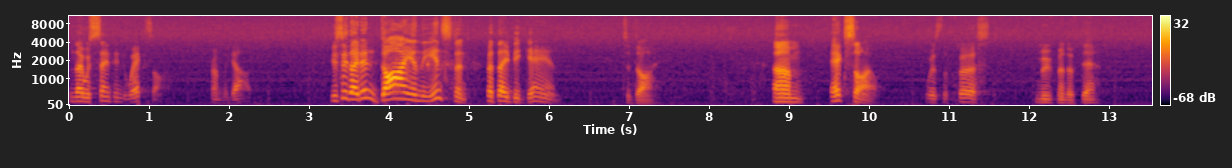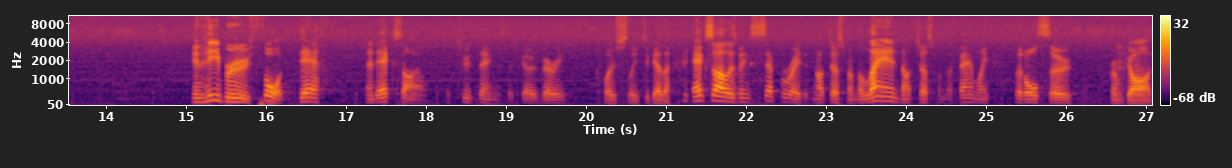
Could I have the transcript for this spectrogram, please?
and they were sent into exile from the garden. You see, they didn't die in the instant, but they began to die. Um, exile was the first movement of death. In Hebrew thought, death and exile are two things that go very closely together. Exile is being separated, not just from the land, not just from the family, but also from God.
